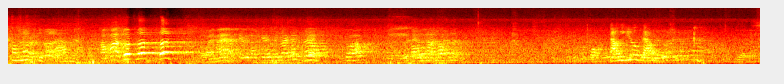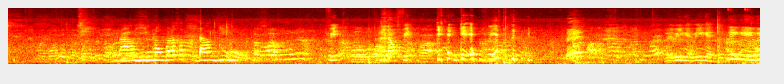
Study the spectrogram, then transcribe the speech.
เขาไม่ติดตามทำมารถรถรถเดาอีกลูกเดา ดาวยิงลงไปแล้วครับ ดาวยิง ฟิตดาวฟิตเก่งเก่งฟิตเฮ้ยวิ่งไงวิ่งไงวิ่งอีวิ่ง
